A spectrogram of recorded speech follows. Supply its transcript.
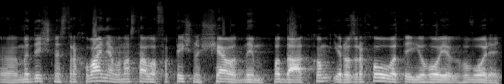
е, медичне страхування воно стало фактично ще одним податком, і розраховувати його, як говорять,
